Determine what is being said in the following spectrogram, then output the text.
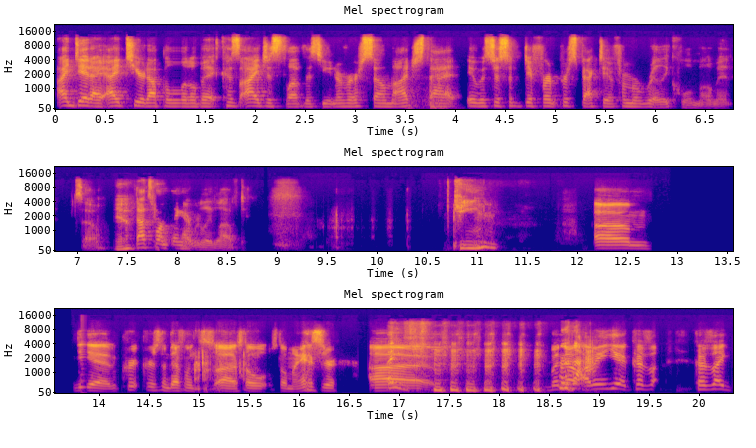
I did. I, I teared up a little bit because I just love this universe so much that it was just a different perspective from a really cool moment. So Yeah. that's one thing I really loved. Keane. Um, yeah, Kristin definitely uh, stole stole my answer. Uh, but no, I mean, yeah, because because like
